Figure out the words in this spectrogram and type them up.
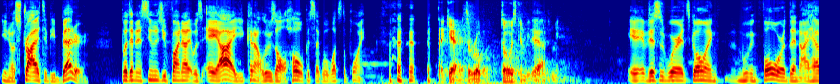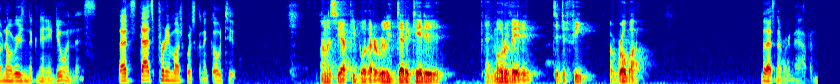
you know, strive to be better. But then as soon as you find out it was AI, you kind of lose all hope. It's like, well, what's the point? Like, yeah, it's a robot. It's always going to be Yeah. better than me. If this is where it's going moving forward, then I have no reason to continue doing this. That's that's pretty much where it's going to go to. Unless you have people that are really dedicated and motivated to defeat a robot. But that's never going to happen.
